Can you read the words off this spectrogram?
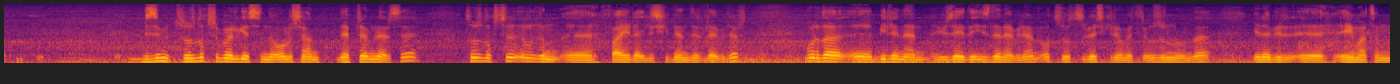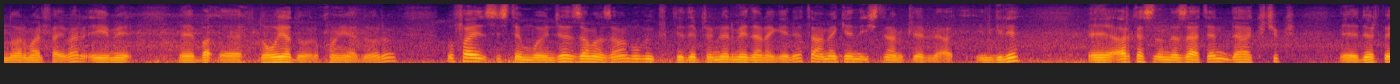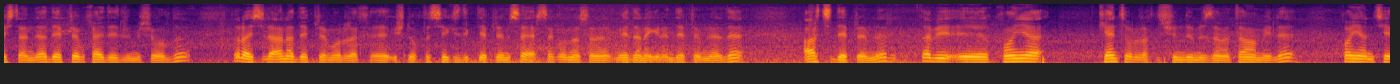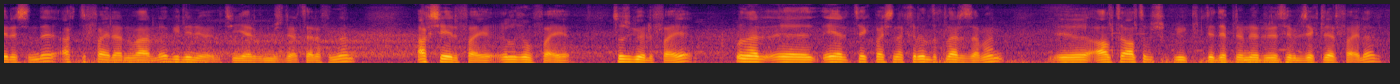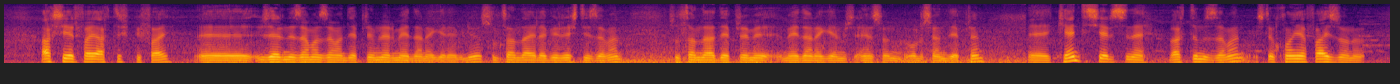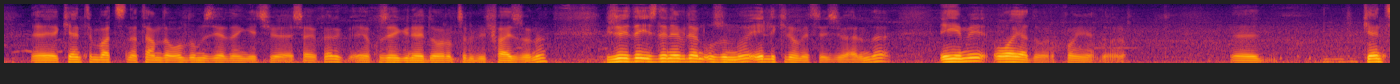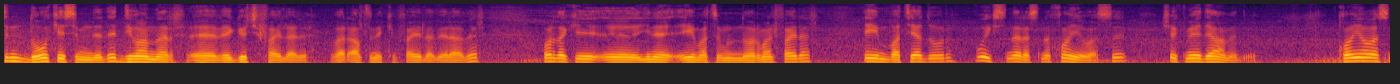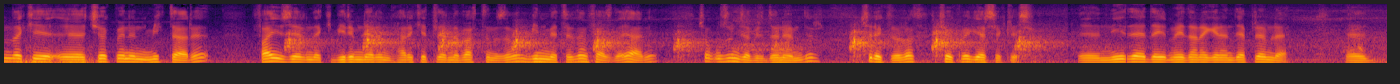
bizim Tuzlukçu bölgesinde oluşan depremlerse Tuzlukçu ılgın e, fayla ilişkilendirilebilir. Burada e, bilinen, yüzeyde izlenebilen 30-35 kilometre uzunluğunda yine bir e, eğim atımı normal fay var. Eğimi e, e, doğuya doğru, Konya'ya doğru. Bu fay sistemi boyunca zaman zaman bu büyüklükte depremler meydana geliyor. Tamamen kendi iç dinamikleriyle ilgili. Ee, arkasından da zaten daha küçük e, 4-5 tane daha deprem kaydedilmiş oldu. Dolayısıyla ana deprem olarak e, 3.8'lik depremi sayarsak ondan sonra meydana gelen depremlerde artçı depremler. Tabii e, Konya kent olarak düşündüğümüz zaman tamamıyla Konya'nın çevresinde aktif fayların varlığı biliniyor bütün yer bilimciler tarafından. Akşehir fayı, Ilgın fayı, Tuzgölü fayı bunlar e, eğer tek başına kırıldıkları zaman 6-6,5 büyüklükte depremler üretebilecekler faylar. Akşehir fayı aktif bir fay. Ee, üzerinde zaman zaman depremler meydana gelebiliyor. Sultan Dağ ile birleştiği zaman Sultan Dağ depremi meydana gelmiş en son oluşan deprem. Ee, kent içerisine baktığımız zaman işte Konya fay zonu e, kentin batısında tam da olduğumuz yerden geçiyor aşağı yukarı. E, kuzey güney doğrultulu bir fay zonu. Yüzeyde izlenebilen uzunluğu 50 kilometre civarında. Eğimi Ova'ya doğru, Konya'ya doğru. Ee, kentin doğu kesiminde de divanlar e, ve göç fayları var. Altınekim fayıyla beraber. Oradaki e, yine eğim atımlı normal faylar. Eğim batıya doğru. Bu ikisinin arasında Konya Ovası çökmeye devam ediyor. Konya Ovası'ndaki e, çökmenin miktarı fay üzerindeki birimlerin hareketlerine baktığımız zaman 1000 metreden fazla. Yani çok uzunca bir dönemdir. Sürekli olarak çökme gerçekleşiyor. E, Niğde'de meydana gelen depremle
